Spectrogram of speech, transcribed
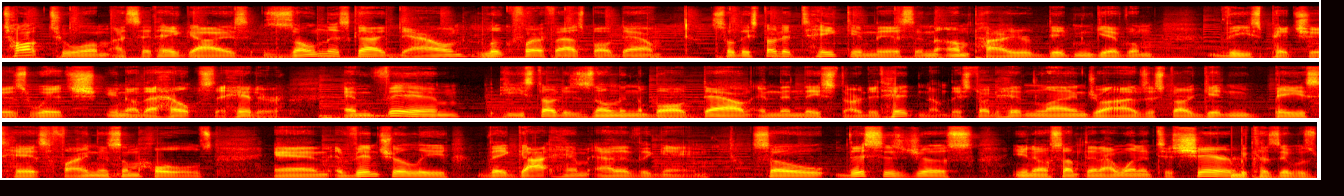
talked to him, I said, hey guys, zone this guy down, look for a fastball down. So they started taking this, and the umpire didn't give them these pitches, which, you know, that helps the hitter. And then he started zoning the ball down, and then they started hitting them. They started hitting line drives, they started getting base hits, finding some holes, and eventually they got him out of the game. So this is just, you know, something I wanted to share because it was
